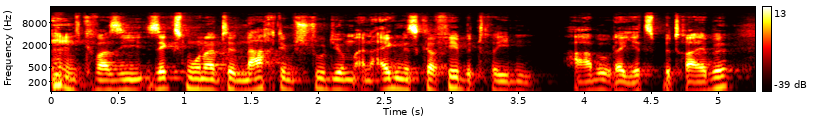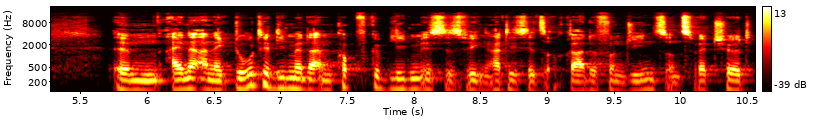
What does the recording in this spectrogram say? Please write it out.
quasi sechs Monate nach dem Studium ein eigenes Café betrieben habe oder jetzt betreibe. Ähm, eine Anekdote, die mir da im Kopf geblieben ist, deswegen hatte ich es jetzt auch gerade von Jeans und Sweatshirt,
